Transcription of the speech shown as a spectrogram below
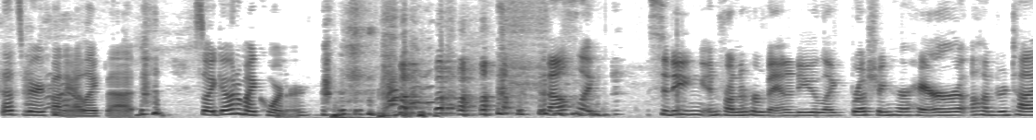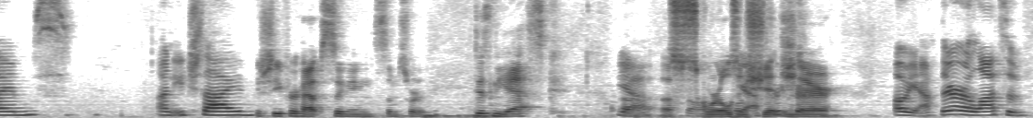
that's very funny. I like that. so I go to my corner. Val's like sitting in front of her vanity, like brushing her hair a hundred times on each side. Is she perhaps singing some sort of Disney-esque Yeah. uh, a song? Squirrels and Yeah, shit in sure. there. oh yeah. There are lots of,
